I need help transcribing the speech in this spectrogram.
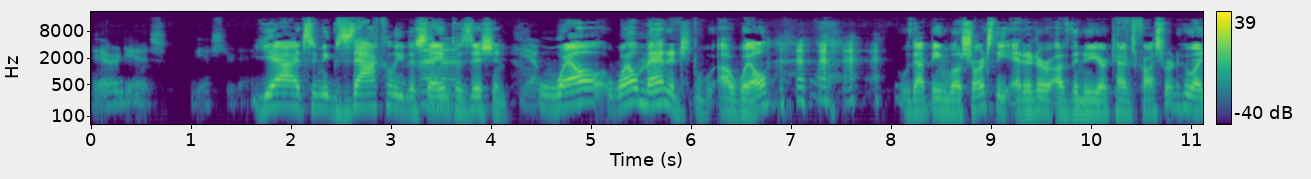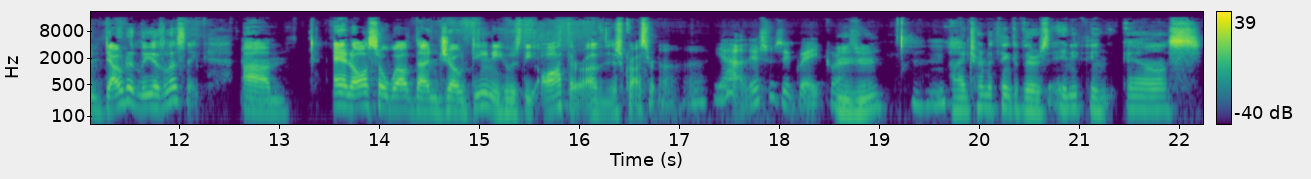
There it is. Yesterday. yeah, it's in exactly the same Uh-huh. position. Yep. Well, well managed, uh, Will. that being Will Shortz, the editor of the New York Times crossword, who undoubtedly is listening, Uh-huh. um, and also well done, Joe Deeney, who's the author of this crossword. Uh-huh. Yeah. This was a great crossword. Mm-hmm. I'm trying to think if there's anything else.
